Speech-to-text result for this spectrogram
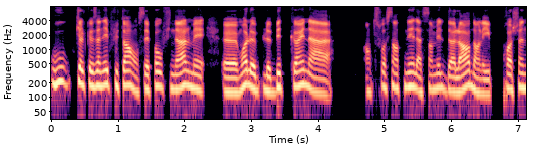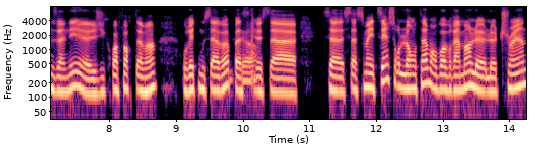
ou quelques années plus tard, on ne sait pas au final, mais moi, le, Bitcoin a entre 60 000 à 100 000 dollars dans les prochaines années, j'y crois fortement au rythme où ça va parce que ça, ça, se maintient sur le long terme. On voit vraiment le, trend.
